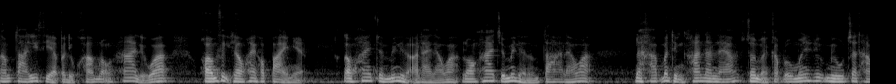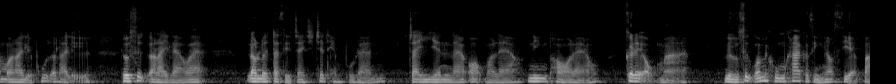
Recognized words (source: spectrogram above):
น้ำตาที่เสียไปหรือความร้องไห้หรือว่าความรู้สึกที่เราให้เขาไปเนี่ย เราให้จนไม่เหลืออะไรแล้วอะร้องไห้จนไม่เหลือน้ำตาแล้วอะนะครับมันถึงขั้นนั้นแล้วจนเหมือนกับเราไม่รู้จะทำอะไรหรือพูดอะไรหรือ รู้สึกอะไรแล้วอะเราเลยตัดสินใจที่จะเทมปูแลนใจเย็นแล้วออกมาแล้ว นิ่งพอแล้วก็เลยออกมา หรือรู้สึกว่าไม่คุ้มค่ากับสิ่งที่เราเสียไป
